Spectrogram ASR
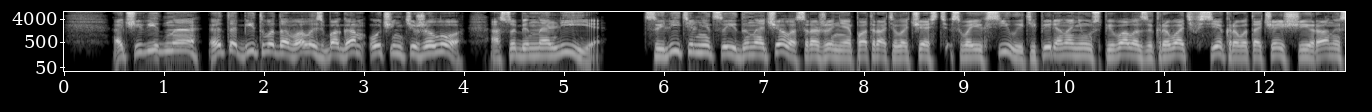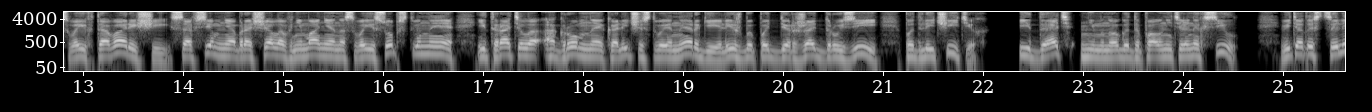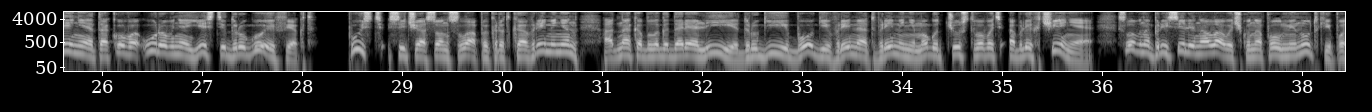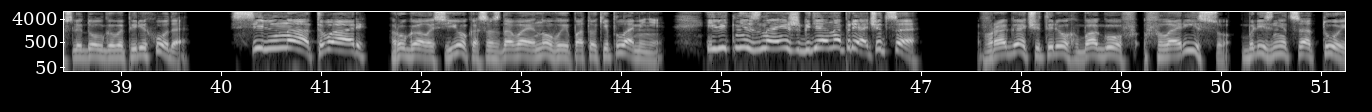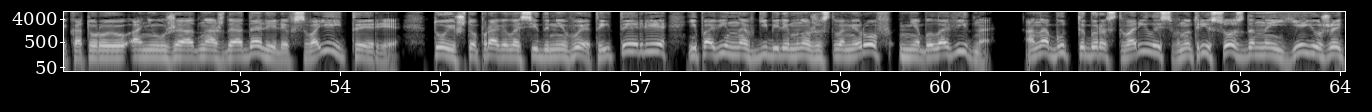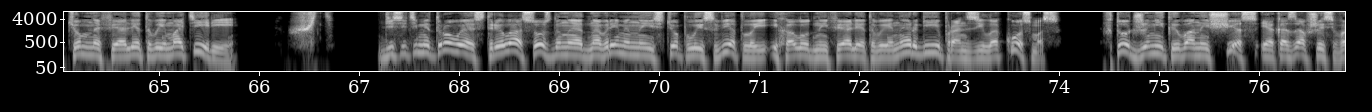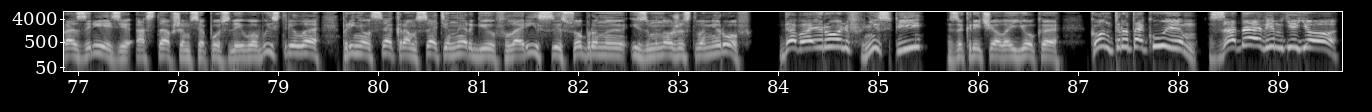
Очевидно, эта битва давалась богам очень тяжело, особенно Лие. Целительница и до начала сражения потратила часть своих сил, и теперь она не успевала закрывать все кровоточащие раны своих товарищей, совсем не обращала внимания на свои собственные и тратила огромное количество энергии, лишь бы поддержать друзей, подлечить их и дать немного дополнительных сил. Ведь от исцеления такого уровня есть и другой эффект. Пусть сейчас он слаб и кратковременен, однако благодаря Лии другие боги время от времени могут чувствовать облегчение, словно присели на лавочку на полминутки после долгого перехода. «Сильна, тварь!» — ругалась Йока, создавая новые потоки пламени. «И ведь не знаешь, где она прячется!» Врага четырех богов Флорису, близнеца той, которую они уже однажды одолели в своей Терре, той, что правила Сидами в этой Терре и повинна в гибели множества миров, не было видно. Она будто бы растворилась внутри созданной ею же темно-фиолетовой материи. Десятиметровая стрела, созданная одновременно из теплой светлой и холодной фиолетовой энергии, пронзила космос. В тот же миг Иван исчез и, оказавшись в разрезе, оставшемся после его выстрела, принялся кромсать энергию Флориссы, собранную из множества миров. «Давай, Рольф, не спи!» — закричала Йока. «Контратакуем! Задавим ее!»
